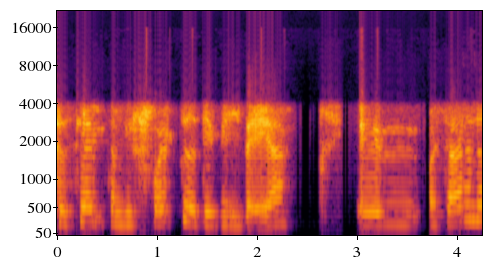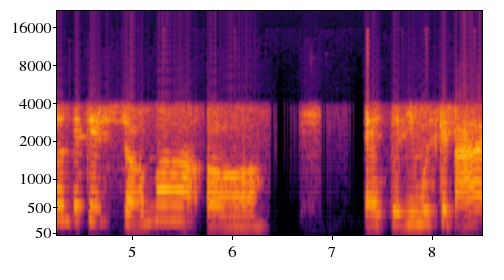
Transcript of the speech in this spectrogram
så slemt, som vi frygtede, det ville være. Øhm, og så er der noget med det sommer, og at øh, vi måske bare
